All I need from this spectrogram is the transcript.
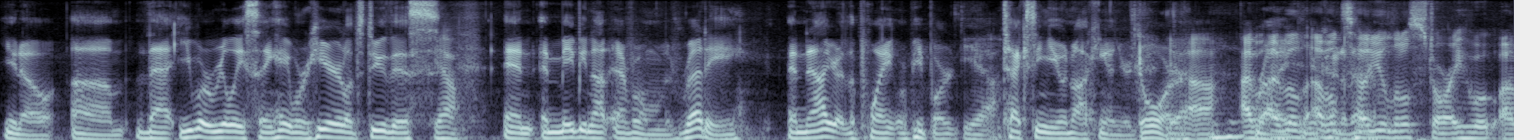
You know, um, that you were really saying, "Hey, we're here. Let's do this." Yeah. and and maybe not everyone was ready. And now you're at the point where people are Yeah. texting you and knocking on your door. Yeah, I, I Right, will. I will tell you a little story. Who uh,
